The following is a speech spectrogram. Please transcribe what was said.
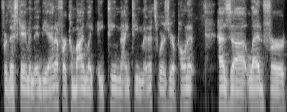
for this game in Indiana for a combined like 18, 19 minutes, whereas your opponent has uh, led for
